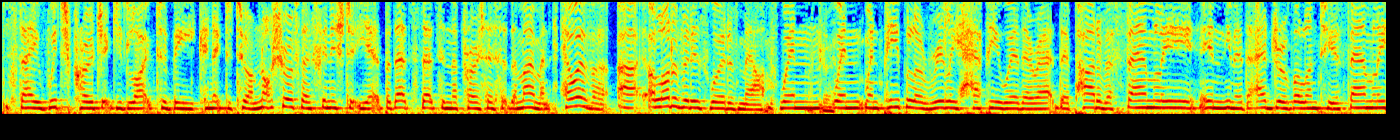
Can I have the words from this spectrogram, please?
say which project you'd like to be connected to. I'm not sure if they've finished it yet, but that's that's in the process at the moment. However, uh, a lot of it is word of mouth. When Okay. when when people people are really happy where they're at. They're part of a family in, you know, the ADRA volunteer family.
